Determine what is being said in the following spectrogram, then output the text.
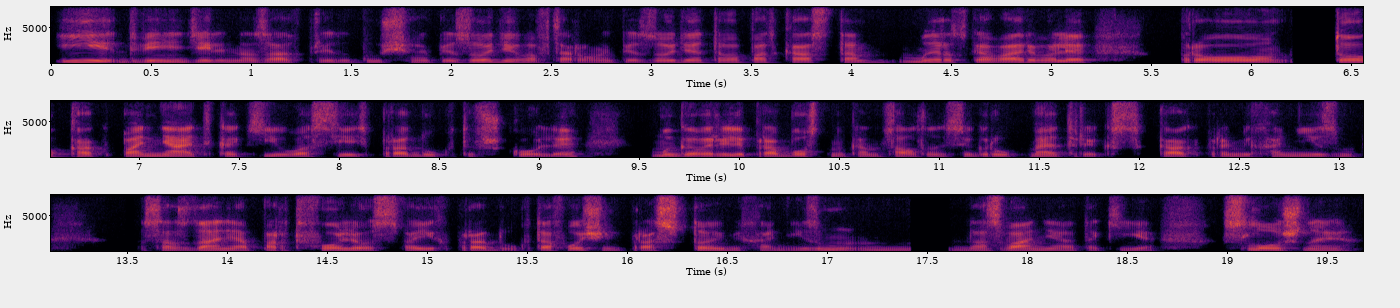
И две недели назад в предыдущем эпизоде, во втором эпизоде этого подкаста, мы разговаривали про то, как понять, какие у вас есть продукты в школе. Мы говорили про Boston Consultancy Group Metrics, как про механизм создания портфолио своих продуктов. Очень простой механизм. Названия такие сложные.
